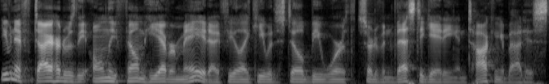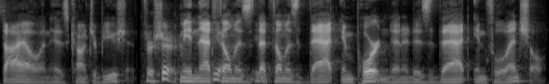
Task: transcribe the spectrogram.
even if Die Hard was the only film he ever made, I feel like he would still be worth sort of investigating and talking about his style and his contribution. For sure. I mean, that yeah. film is that film is that important and it is that influential.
